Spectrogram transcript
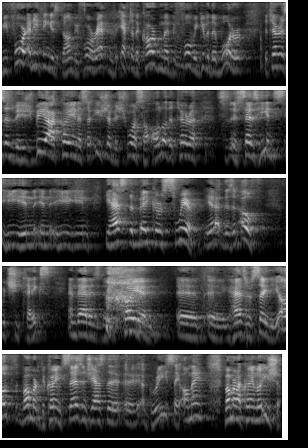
before anything is done, before after, after the korban, and before we give her the water, the Torah says. The Torah says he, he, he, he has to make her swear. Yeah, there's an oath which she takes, and that is the kohen uh, uh, has her say the oath. Vamar the kohen says, and she has to uh, agree, say Amen. Vamar kohen lo isha.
